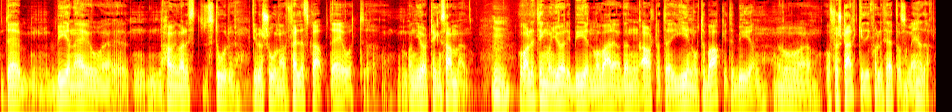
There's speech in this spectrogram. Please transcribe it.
Det, byen jo, eh, har en veldig stor dimensjon av fellesskap. Det er jo at man gjør ting sammen. Mm. Og alle ting man gjør i byen, må være av den art at det gir noe tilbake til byen. Og, og forsterker de kvalitetene som er der.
